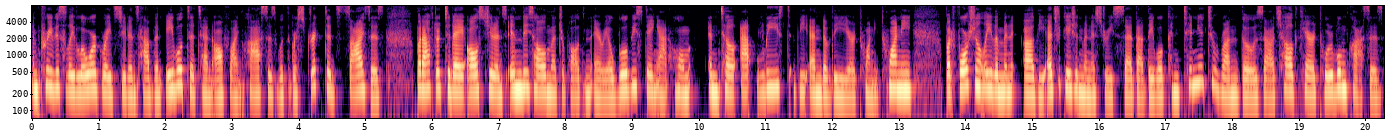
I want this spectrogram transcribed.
and previously lower grade students have been able to attend offline classes with restricted sizes. But after today, all students in the Seoul metropolitan area will be staying at home until at least the end of the year 2020. But fortunately, the uh, the education ministry said that they will continue to run those uh, child care 돌봄 classes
